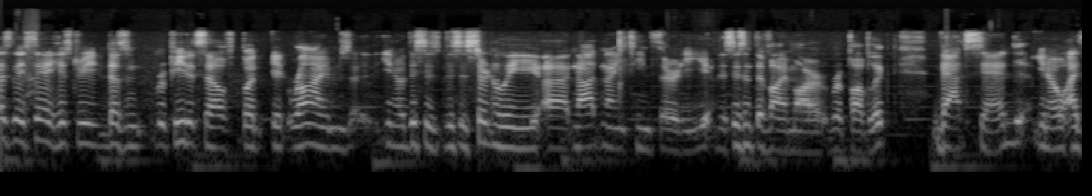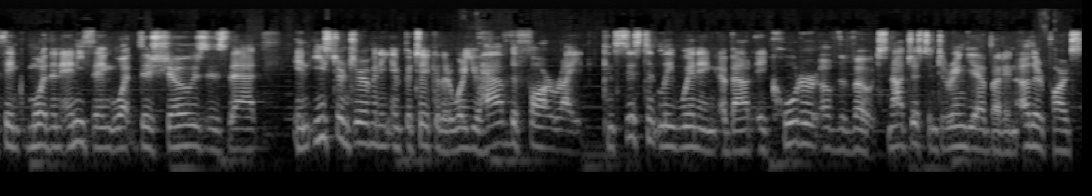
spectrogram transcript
As they say, history doesn't repeat itself, but it rhymes. You know, this is this is certainly uh, not 1930. This isn't the Weimar Republic. That said, you know, I think more than anything, what this shows is that in Eastern Germany, in particular, where you have the far right consistently winning about a quarter of the votes, not just in Thuringia but in other parts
